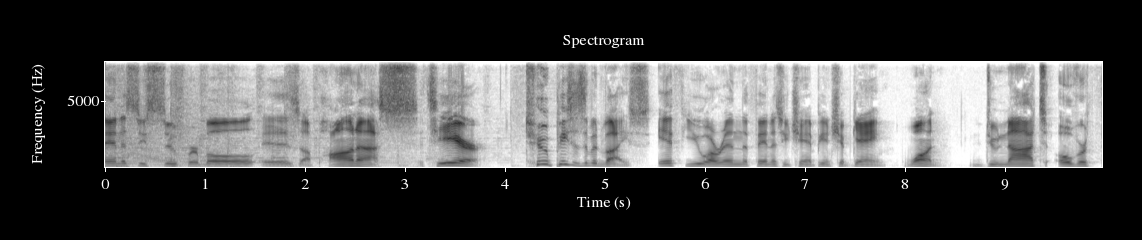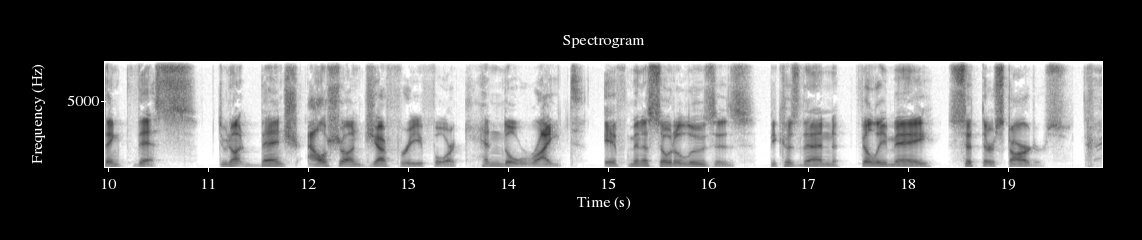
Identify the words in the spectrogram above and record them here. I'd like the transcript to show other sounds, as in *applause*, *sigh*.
Fantasy Super Bowl is upon us. It's here. Two pieces of advice if you are in the fantasy championship game. One, do not overthink this. Do not bench Alshon Jeffery for Kendall Wright if Minnesota loses, because then Philly may sit their starters. *laughs*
